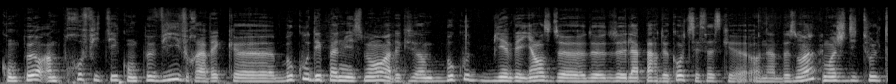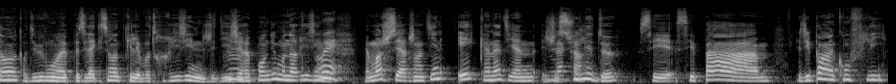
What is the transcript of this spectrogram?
qu'on peut en profiter, qu'on peut vivre avec euh, beaucoup d'épanouissement, avec euh, beaucoup de bienveillance de, de, de la part de coach, c'est ça ce qu'on a besoin. Moi, je dis tout le temps, au début, vous m'avez posé la question, quelle est votre origine? J'ai dit, Mm. j'ai répondu mon origine. Ouais. Mais moi, je suis argentine et canadienne. Je suis les deux. C'est, c'est pas, j'ai pas un conflit.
